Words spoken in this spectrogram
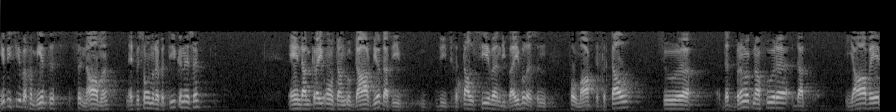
hierdie sewe gemeentes se name het besondere betekenisse En dan kry ons dan ook daardeur dat die die getal 7 in die Bybel is 'n volmaakte getal. So dit bring ook na vore dat Jawe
